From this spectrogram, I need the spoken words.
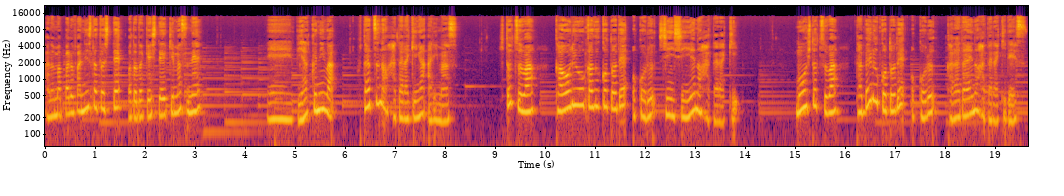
アロマパルファニストとしてお届けしていきますね。えー、美薬には2つの働きがあります。一つは香りを嗅ぐことで起こる心身への働き。もう一つは食べることで起こる体への働きです。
